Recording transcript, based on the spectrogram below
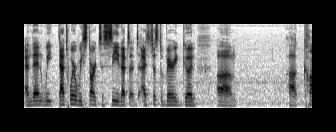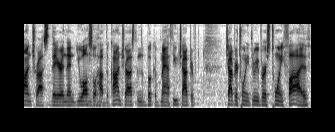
And then we that's where we start to see that's a, that's just a very good um, uh, contrast there. And then you also have the contrast in the book of Matthew, chapter chapter 23, verse 25,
